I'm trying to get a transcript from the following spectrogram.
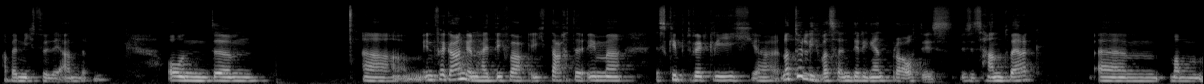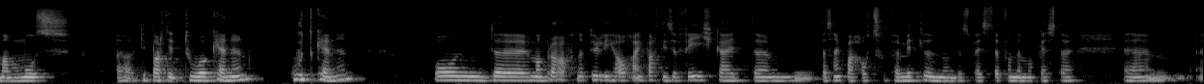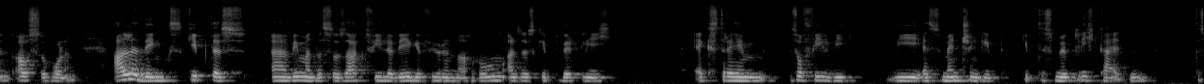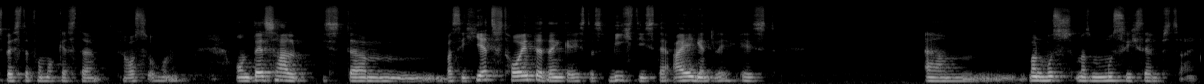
aber nicht für die anderen. Und ähm, ähm, in Vergangenheit, ich, war, ich dachte immer, es gibt wirklich, äh, natürlich, was ein Dirigent braucht, ist, ist Handwerk. Ähm, man, man muss äh, die Partitur kennen, gut kennen. Und äh, man braucht natürlich auch einfach diese Fähigkeit, ähm, das einfach auch zu vermitteln und das Beste von dem Orchester ähm, auszuholen. Allerdings gibt es, äh, wie man das so sagt, viele Wege führen nach Rom. Also es gibt wirklich extrem so viel wie wie es Menschen gibt, gibt es Möglichkeiten, das Beste vom Orchester rauszuholen. Und deshalb ist, ähm, was ich jetzt heute denke, ist das Wichtigste eigentlich, ist, ähm, man, muss, man muss sich selbst sein.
